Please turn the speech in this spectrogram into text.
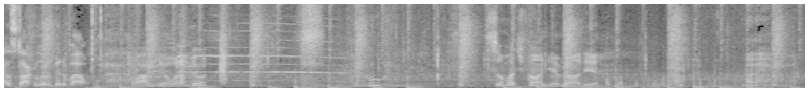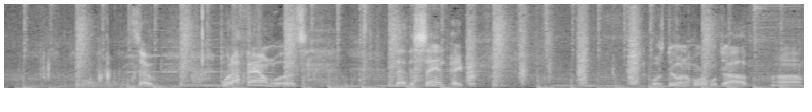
Right, let's talk a little bit about why I'm doing what I'm doing. Whew. So much fun, you have no idea. So, what I found was that the sandpaper was doing a horrible job. Um,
